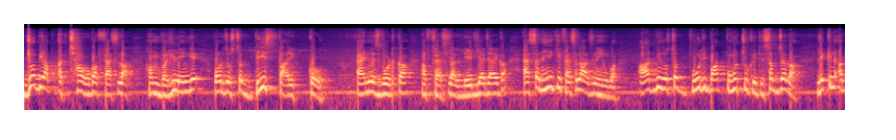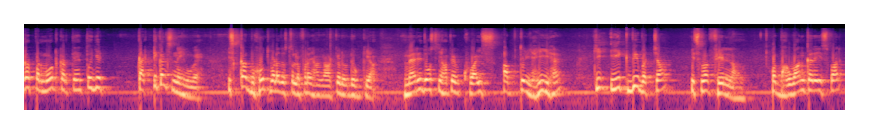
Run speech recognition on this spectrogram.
जो भी आप अच्छा होगा फैसला हम वही लेंगे। और दोस्तों बीस तारीख को एन बोर्ड का अब फैसला ले लिया जाएगा। ऐसा नहीं कि फैसला आज नहीं हुआ। आज भी दोस्तों पूरी बात पहुँच चुकी थी सब जगह, लेकिन अगर प्रमोट करते हैं तो ये प्रैक्टिकल्स नहीं हुए। इसका बहुत बड़ा दोस्तों लफड़ा यहाँ आके रुक गया। मेरे दोस्त यहाँ पे ख्वाहिश अब तो यही है कि एक भी बच्चा इस बार फेल ना हो। और भगवान करे इस बार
